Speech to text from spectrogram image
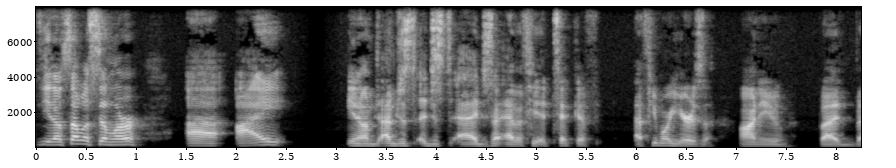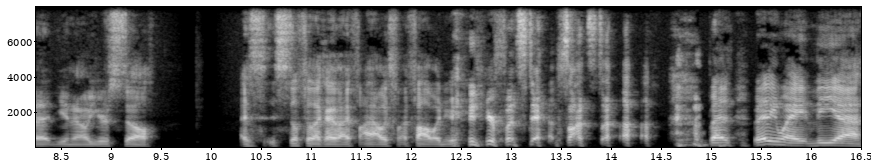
you know somewhat similar. Uh, I you know I'm, I'm just I just I just have a few a tick of a few more years on you, but but you know you're still I still feel like I, I, always I follow in your, in your footsteps on stuff. but but anyway, the uh,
